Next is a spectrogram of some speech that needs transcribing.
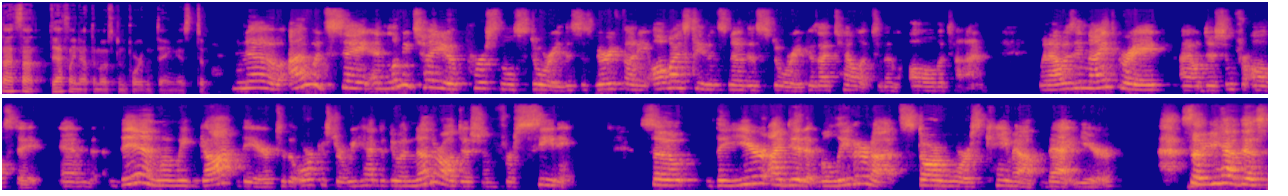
that's not definitely not the most important thing is to no i would say and let me tell you a personal story. This is very funny. All my students know this story because i tell it to them all the time. When i was in ninth grade i auditioned for allstate and then when we got there to the orchestra we had to do another audition for seating. So the year i did it believe it or not star wars came out that year. So you have this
